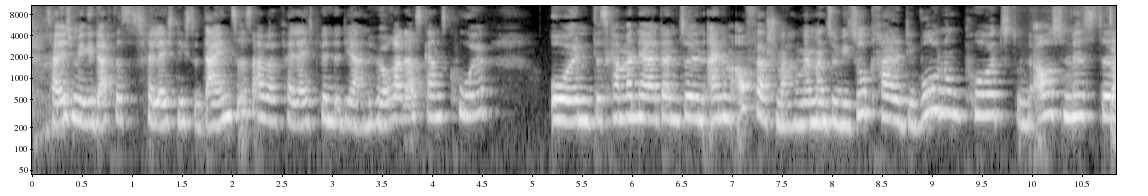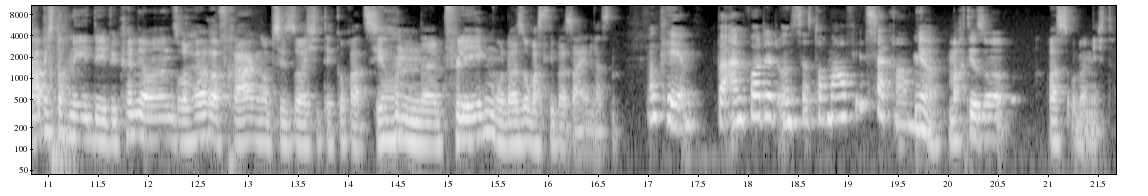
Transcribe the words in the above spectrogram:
das habe ich mir gedacht, dass es vielleicht nicht so deins ist, aber vielleicht findet ja ein Hörer das ganz cool. Und das kann man ja dann so in einem Aufwasch machen, wenn man sowieso gerade die Wohnung putzt und ausmistet. Da habe ich doch eine Idee. Wir können ja unsere Hörer fragen, ob sie solche Dekorationen äh, pflegen oder sowas lieber sein lassen. Okay, beantwortet uns das doch mal auf Instagram. Ja, macht ihr so was oder nicht?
